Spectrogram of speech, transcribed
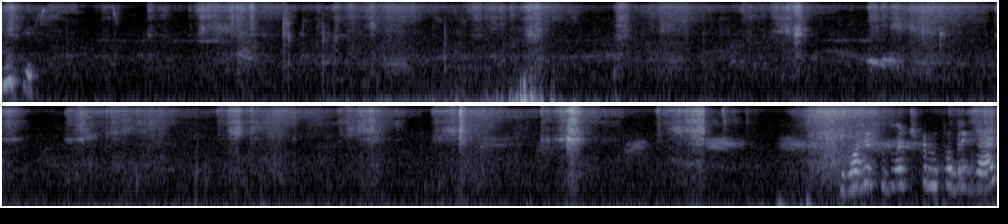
Ніки. Ти можеш узорчиками побризати?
